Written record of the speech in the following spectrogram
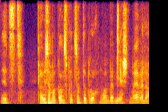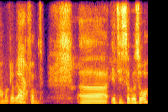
jetzt glaube ich, sind wir ganz kurz unterbrochen worden beim ersten Mal, weil da haben wir, glaube ich, Ja. angefangen. Äh, jetzt ist es aber so,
